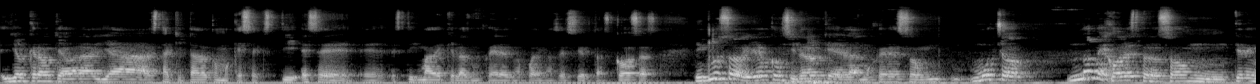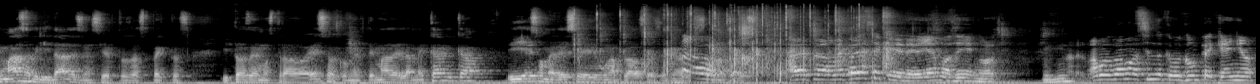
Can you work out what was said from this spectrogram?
yo creo que ahora ya está quitado como que ese, ese eh, estigma de que las mujeres no pueden hacer ciertas cosas. Incluso yo considero que las mujeres son mucho, no mejores, pero son, tienen más habilidades en ciertos aspectos. Y tú has demostrado eso con el tema de la mecánica. Y eso merece un aplauso, señores. Aplauso. A ver, pero me parece que deberíamos ir en orden. Ujú. A ver, vamos, vamos haciendo como que un pequeño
